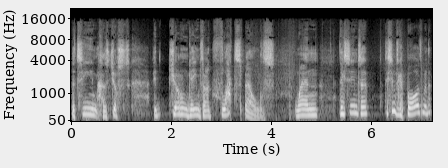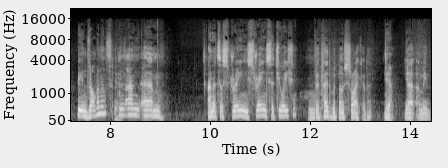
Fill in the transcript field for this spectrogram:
the team has just it, during games had flat spells when they seem to they seem to get bored with it, being dominant yeah. and. and um, and it's a strange, strange situation. They played with no striker, didn't yeah. Yeah, I mean.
